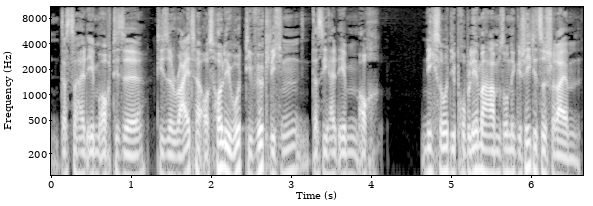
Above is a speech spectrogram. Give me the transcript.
dass du halt eben auch diese, diese Writer aus Hollywood, die wirklichen, dass sie halt eben auch nicht so die Probleme haben, so eine Geschichte zu schreiben,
